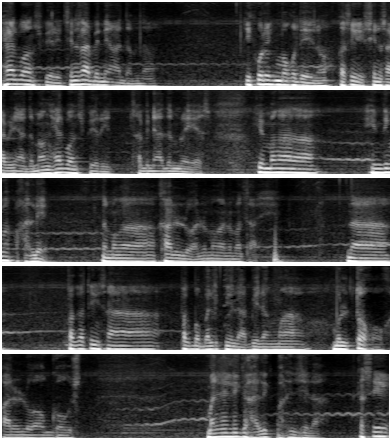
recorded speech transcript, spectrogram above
Hellbound Spirit, sinasabi ni Adam na i-correct mo ko din, no? Kasi sinasabi ni Adam, ang Hellbound Spirit, sabi ni Adam Reyes, yung mga hindi mapakali na mga kaluluwa ng mga namatay na pagdating sa pagbabalik nila bilang mga multo o kaluluwa o ghost, maniligalig pa rin sila. Kasi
